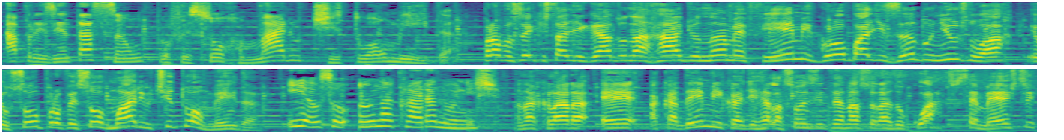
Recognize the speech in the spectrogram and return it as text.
Apresentação: Professor Mário Tito Almeida. Para você que está ligado na Rádio Nama FM, Globalizando News no ar, eu sou o professor Mário Tito Almeida. E eu sou Ana Clara Nunes. Ana Clara é acadêmica de Relações Internacionais do quarto semestre,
